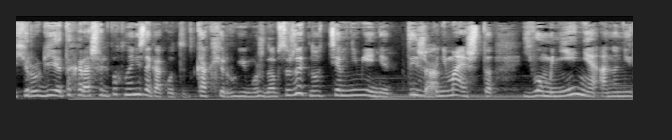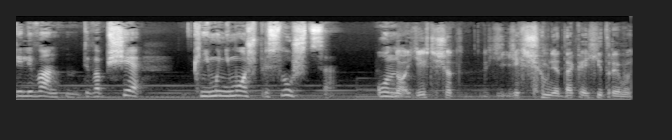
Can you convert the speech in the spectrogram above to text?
хирургия это хорошо или плохо, ну не знаю, как вот как хирургию можно обсуждать, но тем не менее, ты же да. понимаешь, что его мнение, оно нерелевантно. Ты вообще к нему не можешь прислушаться. Он... Но есть еще есть еще у меня такая хитрая,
